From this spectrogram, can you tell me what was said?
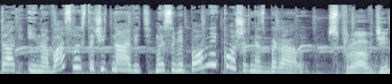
Так, і на вас вистачить навіть. Ми собі повний кошик не збирали. Справді?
